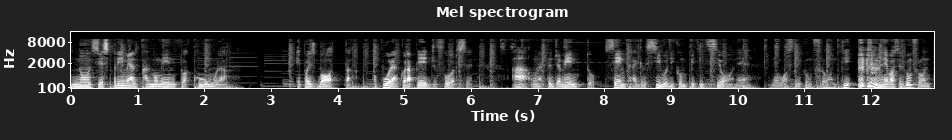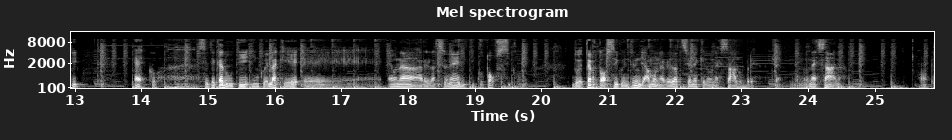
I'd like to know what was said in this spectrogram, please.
non si esprime al, al momento, accumula e poi sbotta, oppure ancora peggio forse, ha un atteggiamento sempre aggressivo di competizione nei vostri confronti, nei vostri confronti ecco, eh, siete caduti in quella che è una relazione di tipo tossico, dove per tossico intendiamo una relazione che non è salubre, cioè non è sana. Ok.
